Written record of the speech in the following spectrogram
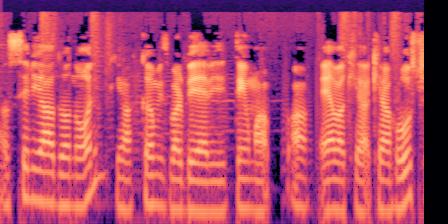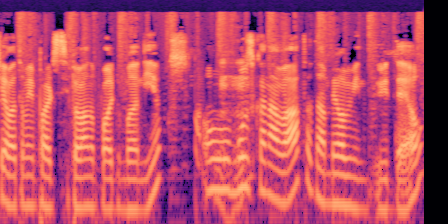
O seriado Anônimo, que é a Camis Barbieri tem uma. A, ela que é, que é a host, ela também participa lá no Podmaníacos. O uhum. Música na Lata, da Melvin Videl.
